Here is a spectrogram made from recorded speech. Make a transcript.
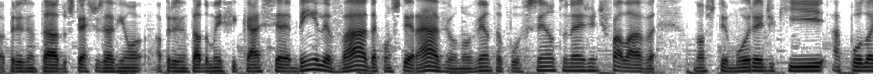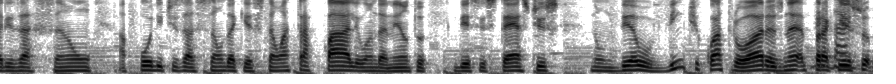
apresentado, os testes haviam apresentado uma eficácia bem elevada, considerável, 90%, né, a gente falava, nosso temor é de que a polarização, a politização da questão atrapalhe o andamento desses testes, não deu 24 horas né, para que, isso,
